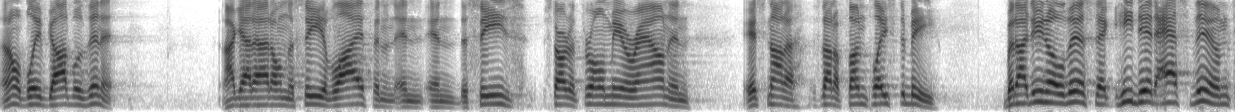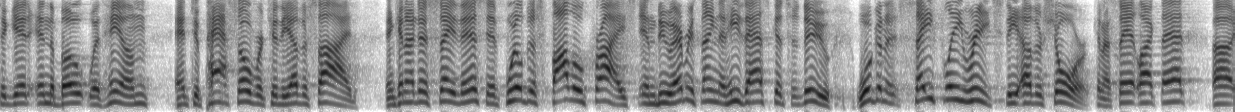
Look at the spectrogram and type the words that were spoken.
I don't believe God was in it. I got out on the sea of life and, and, and the seas started throwing me around and it's not a, it's not a fun place to be. But I do know this, that he did ask them to get in the boat with him and to pass over to the other side. And can I just say this? If we'll just follow Christ and do everything that He's asked us to do, we're going to safely reach the other shore. Can I say it like that? Uh,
